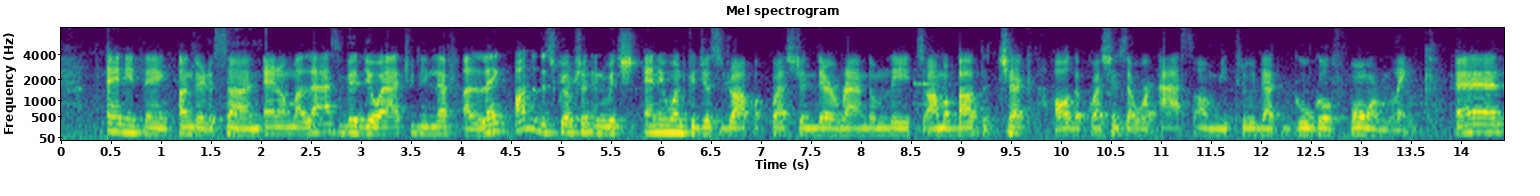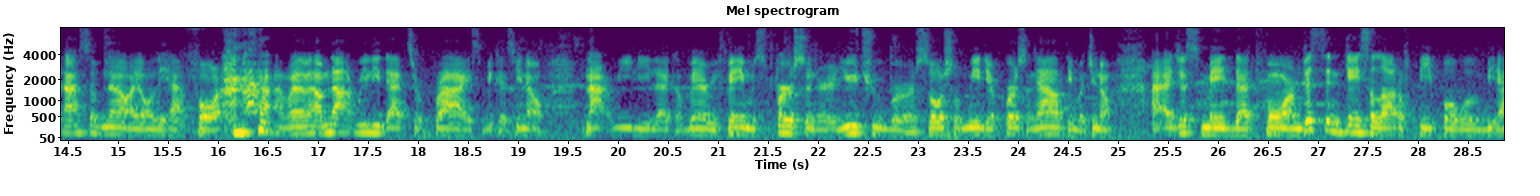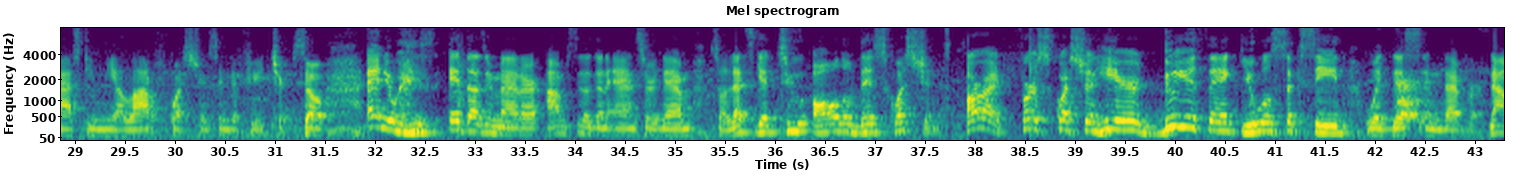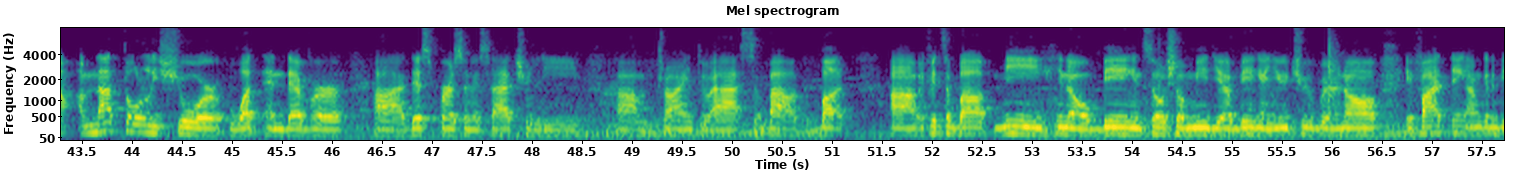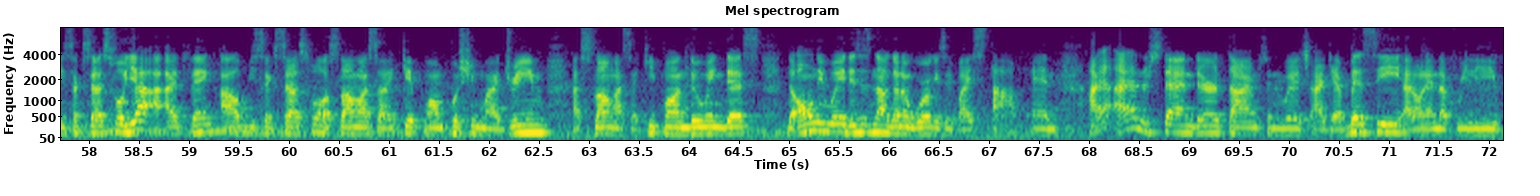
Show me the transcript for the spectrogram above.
anything under the sun. And on my last video I actually left a link on the description in which anyone could just drop a question there randomly. So I'm about to check all the questions that were asked on me through that Google form link and as of now I only have four. I'm not really that surprised because you know not really like a very famous person or a YouTuber or social media personality but you know I, I just made that form just in case a lot of people will be asking me a lot of questions in the future. So anyways it doesn't matter. I'm still gonna answer them. So let's get to all of these questions. All right first question here. Do you think you will succeed with this endeavor? Now I'm not totally sure what endeavor uh, this person is actually um, trying to ask about. But uh, if it's about me you know being in social media being a youtuber and all if i think i'm gonna be successful yeah i think i'll be successful as long as i keep on pushing my dream as long as i keep on doing this. The only way this is not gonna work is if i stop. And i, I understand there are times in which i get busy i don't end up really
